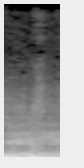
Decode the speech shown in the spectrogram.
Baby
